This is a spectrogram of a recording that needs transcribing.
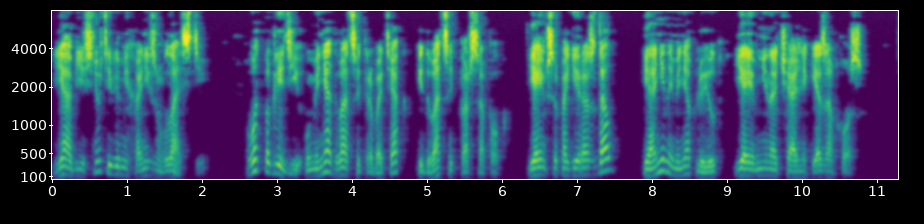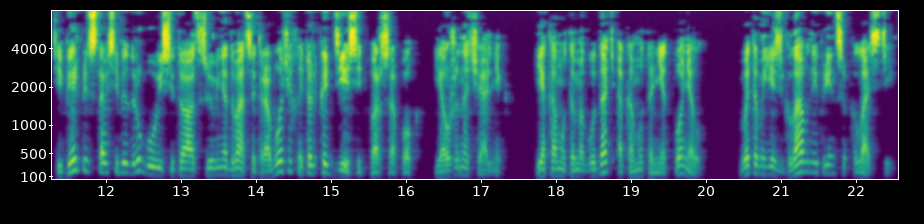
я объясню тебе механизм власти. Вот погляди, у меня двадцать работяг и двадцать пар сапог. Я им сапоги раздал, и они на меня плюют. Я им не начальник, я завхоз. Теперь представь себе другую ситуацию. У меня 20 рабочих и только 10 пар сапог. Я уже начальник. Я кому-то могу дать, а кому-то нет, понял? В этом и есть главный принцип власти.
